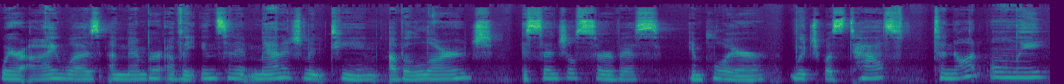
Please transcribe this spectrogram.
where I was a member of the incident management team of a large essential service employer, which was tasked to not only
